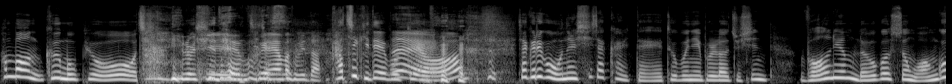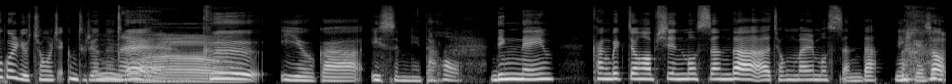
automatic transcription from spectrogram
한번 그 목표 잘 이루시는 기대해 주제에 한번 보겠습니다. 같이 기대해 볼게요. 자, 그리고 오늘 시작할 때 두 분이 불러주신 볼륨 로고송 원곡을 요청을 조금 드렸는데, 음, 네. 아. 그 이유가 있습니다. 어허. 닉네임, 강백정 없인 못 산다, 정말 못 산다. 님께서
